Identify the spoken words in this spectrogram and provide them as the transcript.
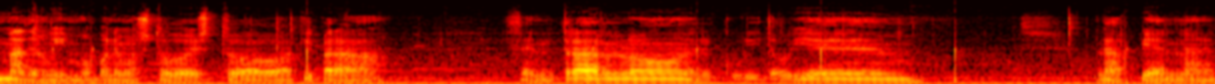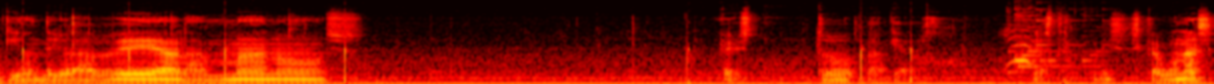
Más de lo mismo. Ponemos todo esto aquí para centrarlo. El culito bien. Las piernas aquí donde yo las vea. Las manos. Esto aquí abajo. Ya está. ¿Veis? Es que algunas,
